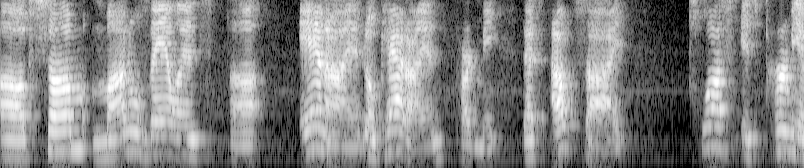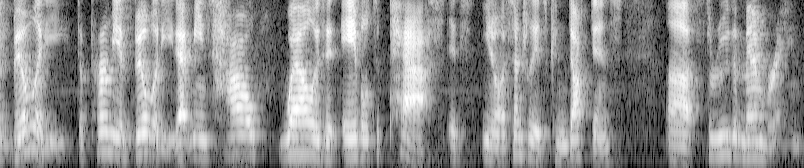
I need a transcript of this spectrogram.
of some monovalent uh, anion, no, cation, pardon me, that's outside, plus its permeability, the permeability, that means how well is it able to pass, its, you know, essentially its conductance uh, through the membrane,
